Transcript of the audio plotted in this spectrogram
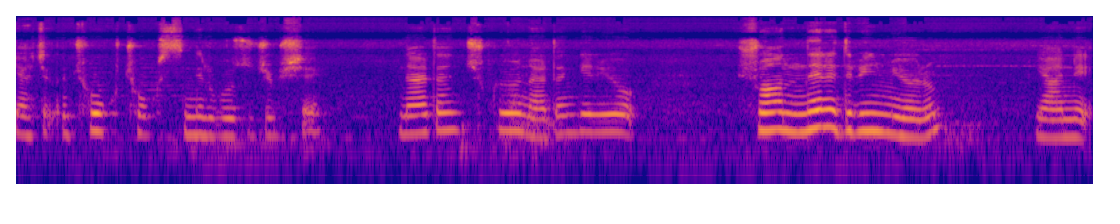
Gerçekten çok çok sinir bozucu bir şey. Nereden çıkıyor, nereden geliyor? Şu an nerede bilmiyorum. Yani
